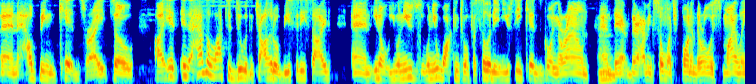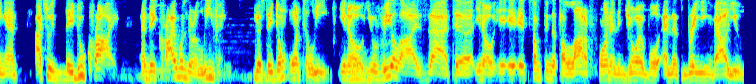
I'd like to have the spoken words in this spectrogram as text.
and helping kids right? So uh, it, it has a lot to do with the childhood obesity side. And you know when you when you walk into a facility and you see kids going around mm-hmm. and they're they're having so much fun and they're always smiling and actually they do cry. And they cry when they're leaving because they don't want to leave. You know, mm. you realize that uh, you know it, it's something that's a lot of fun and enjoyable, and that's bringing value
